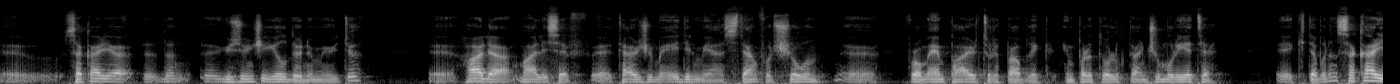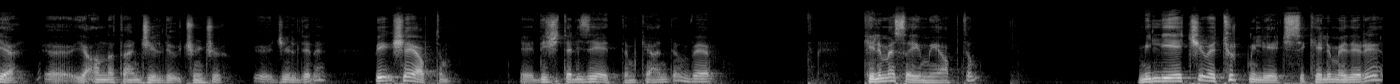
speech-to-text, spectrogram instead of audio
E, Sakarya'nın 100. yıl dönümüydü e, hala maalesef e, tercüme edilmeyen Stanford Shaw'un e, From Empire to Republic, İmparatorluktan Cumhuriyete e, kitabının Sakarya'yı anlatan cildi, üçüncü cildini bir şey yaptım. E, dijitalize ettim kendim ve kelime sayımı yaptım. Milliyetçi ve Türk milliyetçisi kelimeleri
